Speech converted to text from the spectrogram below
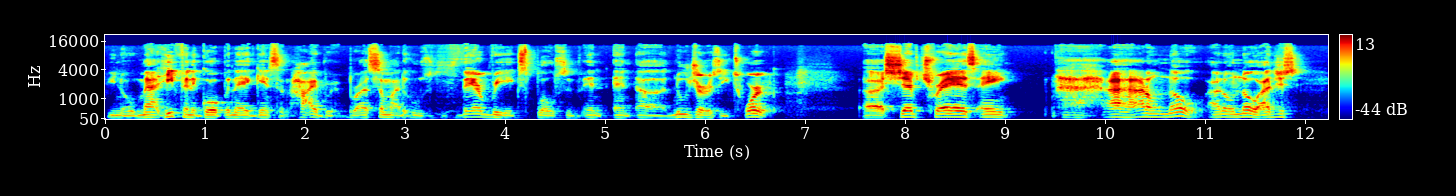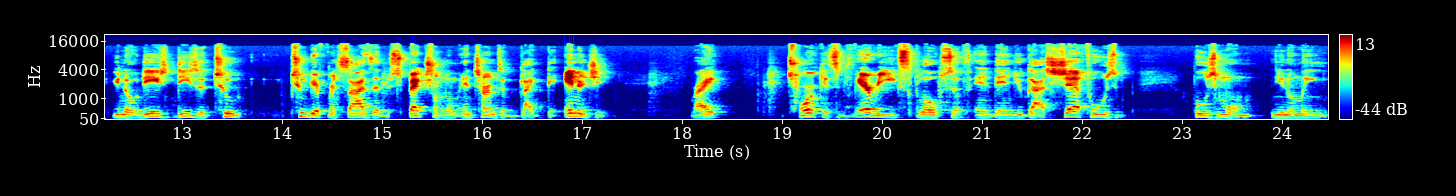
You know, Matt. He finna go up in there against a hybrid, bruh. Somebody who's very explosive and and uh, Nu Jerzey Twork. Uh, Chef Trez ain't. I, I don't know. I don't know. I just you know these these are two two different sides of the spectrum in terms of like the energy, right? Twork is very explosive, and then you got Chef who's who's more you know I mean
